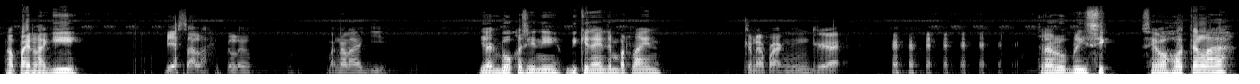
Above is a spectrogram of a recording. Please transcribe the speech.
Ngapain lagi? Biasalah, klub. Mana lagi? Jangan bawa ke sini, bikin aja tempat lain. Kenapa enggak? Terlalu berisik, sewa hotel lah.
